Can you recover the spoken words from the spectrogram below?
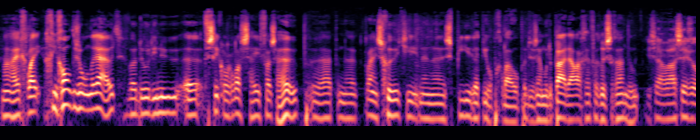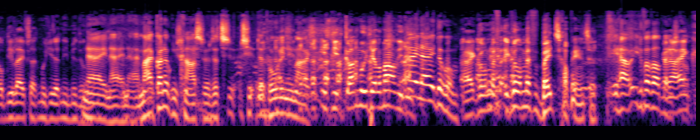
Maar hij gleed gigantisch onderuit, waardoor hij nu eh, verschrikkelijk last heeft van zijn heup. Eh, hij heeft een eh, klein scheurtje in een spier heeft hij opgelopen, dus hij moet een paar dagen even rustig aan doen. Je zou haar zeggen, op die leeftijd moet je dat niet meer doen. Nee, nee, nee, maar hij kan ook niet schaatsen, dat, dat hoor je niet maar. Als je iets niet kan, moet je helemaal niet doen. Nee, nee, daarom. Ja, ik, wil hem even, ik wil hem even beterschap inzetten. Ja, in ieder geval wel nou beter. Henk,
